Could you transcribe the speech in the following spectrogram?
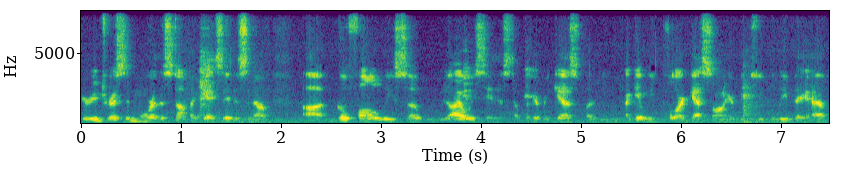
you're interested in more of this stuff, I can't say this enough. Uh, go follow Lisa. I always say this stuff with every guest, but I mean, again, we pull our guests on here because we believe they have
